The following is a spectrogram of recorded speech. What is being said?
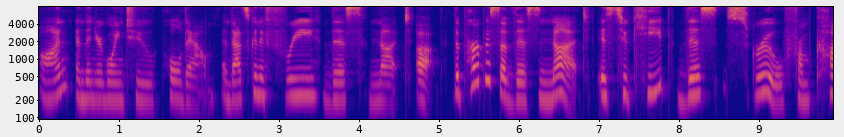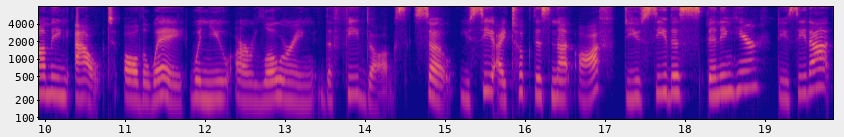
on and then you're going to pull down and that's going to free this nut up. The purpose of this nut is to keep this screw from coming out all the way when you are lowering the feed dogs. So you see I took this nut off. Do you see this spinning here? Do you see that?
